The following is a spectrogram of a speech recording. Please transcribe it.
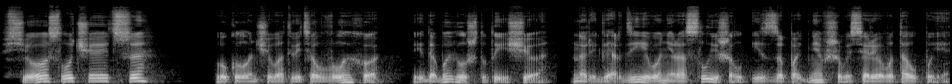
«Все случается», – уклончиво ответил Влахо, и добавил что-то еще, но Ригарди его не расслышал из-за поднявшегося рева толпы.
